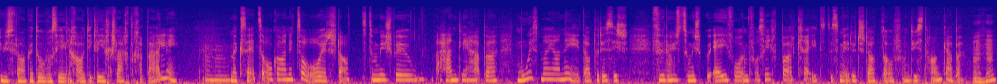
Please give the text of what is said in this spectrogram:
uns fragen, wo sind eigentlich all die gleichgeschlechtlichen Pärchen? Man sieht es auch gar nicht so. Auch in der Stadt zum Beispiel Händchen haben, muss man ja nicht. Aber es ist für uns zum Beispiel eine Form von Sichtbarkeit, dass wir durch die Stadt laufen und uns die Hand geben. Mhm.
